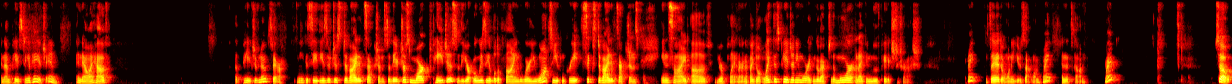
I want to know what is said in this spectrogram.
And I'm pasting a page in. And now I have a page of notes there. You can see these are just divided sections. So they're just marked pages so that you're always able to find where you want. So you can create six divided sections inside of your planner. And if I don't like this page anymore, I can go back to the more and I can move page to trash. Right? Let's say I don't want to use that one, right? And it's gone, right? So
